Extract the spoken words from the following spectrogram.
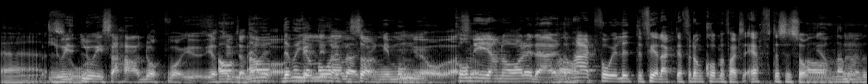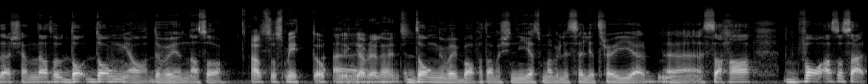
Eh, Louis Zaha dock var ju, jag tyckte ja, att han var, det var väldigt ansang i många mm. år. Alltså. Kom i januari där. Ja. De här två är lite felaktiga för de kommer faktiskt efter säsongen. Ja, nej, men det där kände, alltså, Dong, ja det var ju en, alltså, Alltså Smith och Eh, Gabriel Heinz. Dong var ju bara för att han var 29 som man ville sälja tröjor. Eh, Zaha var, alltså så här,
